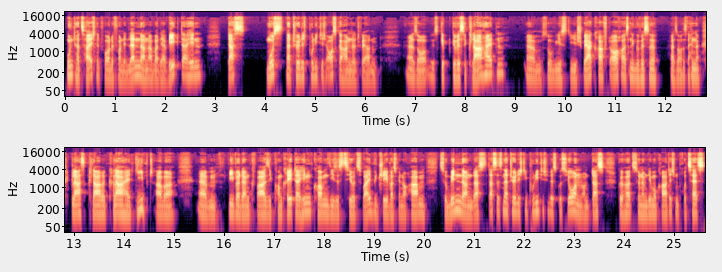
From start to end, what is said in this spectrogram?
unterzeichnet wurde von den Ländern. Aber der Weg dahin, das muss natürlich politisch ausgehandelt werden. Also es gibt gewisse Klarheiten, ähm, so wie es die Schwerkraft auch als eine gewisse also aus einer glasklare Klarheit gibt. Aber ähm, wie wir dann quasi konkreter hinkommen, dieses CO2-Budget, was wir noch haben, zu mindern, das, das ist natürlich die politische Diskussion und das gehört zu einem demokratischen Prozess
